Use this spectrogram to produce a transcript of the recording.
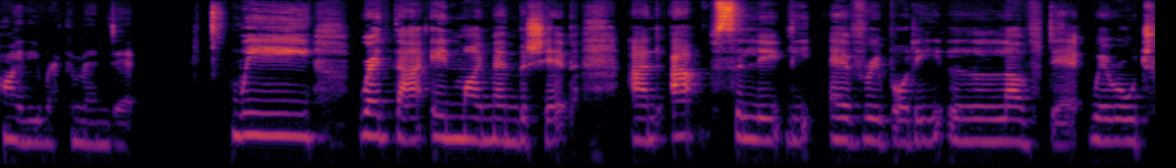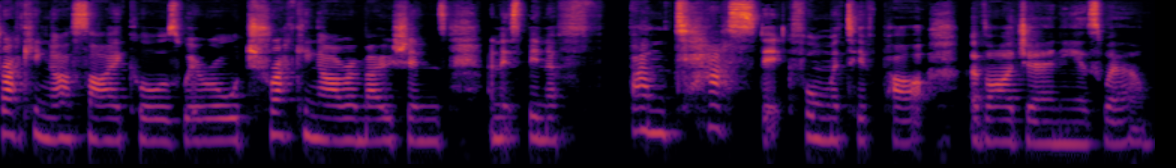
highly recommend it we read that in my membership and absolutely everybody loved it. We're all tracking our cycles, we're all tracking our emotions, and it's been a fantastic formative part of our journey as well.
